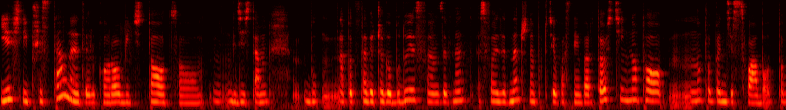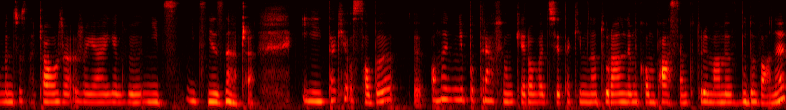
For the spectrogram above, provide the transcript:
jeśli przestanę tylko robić to, co gdzieś tam na podstawie czego buduję swoją zewnętrz, swoje zewnętrzne poczucie własnej wartości, no to, no to będzie słabo. To będzie oznaczało, że, że ja jakby nic, nic nie znaczę. I takie osoby, y, one nie potrafią kierować się takim naturalnym kompasem, który mamy wbudowany,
